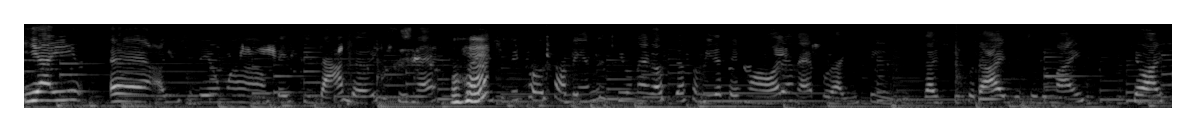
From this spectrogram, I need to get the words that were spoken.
E aí, é, a gente deu uma pesquisada antes, né? Uhum. A gente ficou sabendo que o negócio da família teve uma hora, né? Por enfim, das dificuldades e tudo mais que eu acho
